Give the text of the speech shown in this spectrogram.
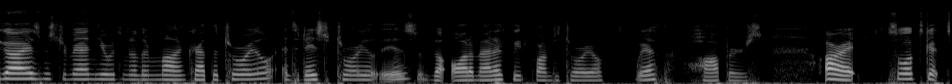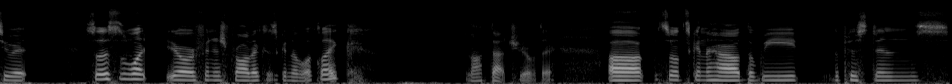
guys, Mr. Man here with another Minecraft tutorial, and today's tutorial is the automatic wheat farm tutorial with hoppers. Alright, so let's get to it. So this is what your finished product is going to look like. Not that tree over there. Uh, so it's going to have the wheat, the pistons,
